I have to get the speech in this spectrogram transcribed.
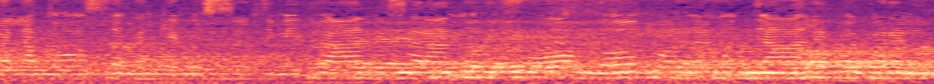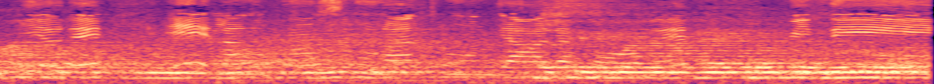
bella tosta perché questi ultimi due anni saranno di fuoco con il mondiale, poi Paralimpiade e l'anno prossimo un altro mondiale a Cone, quindi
